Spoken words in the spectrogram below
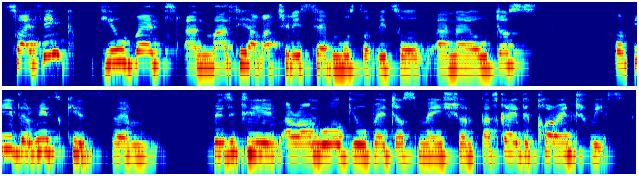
so I think Gilbert and Matthew have actually said most of it all, and I'll just, for me, the risk is um, basically around what Gilbert just mentioned, particularly the current risk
